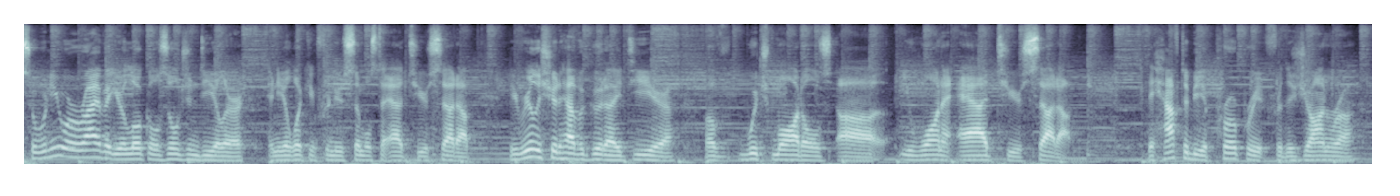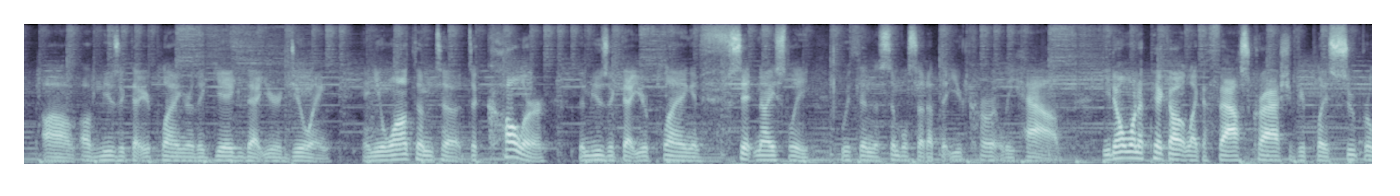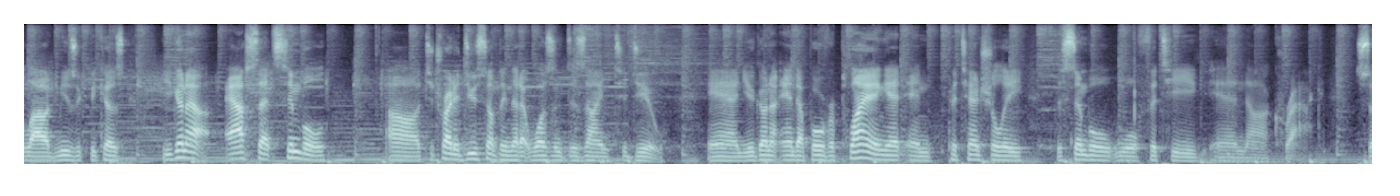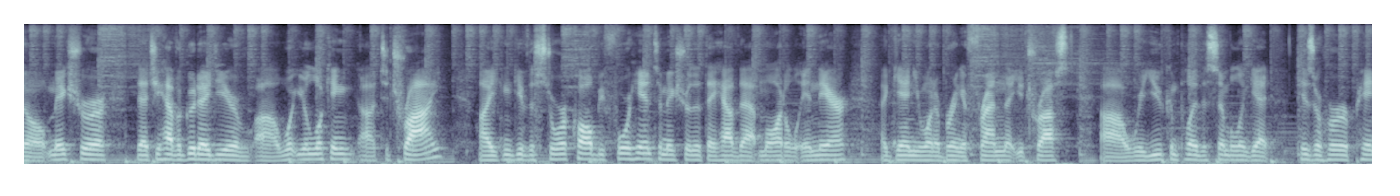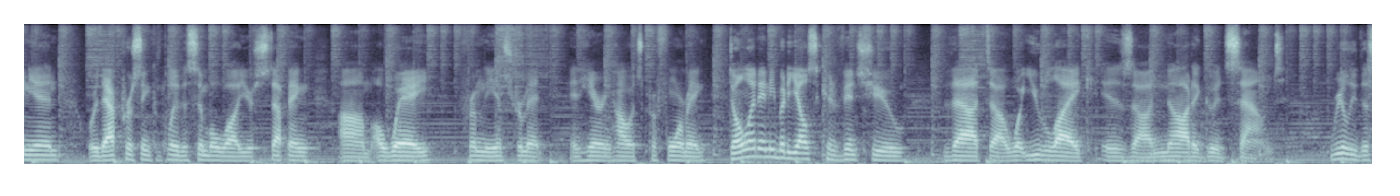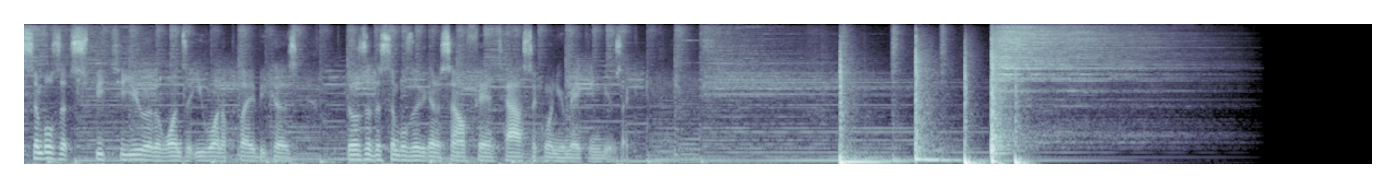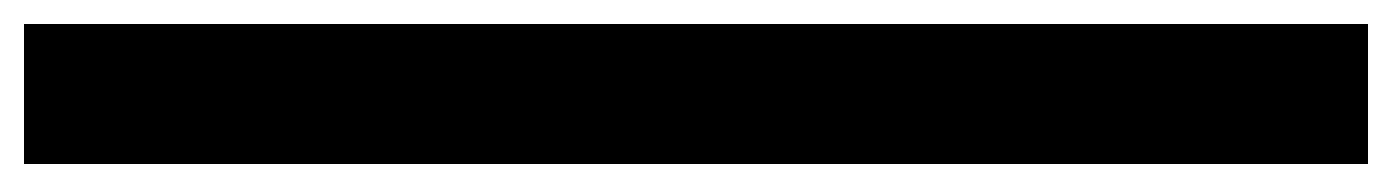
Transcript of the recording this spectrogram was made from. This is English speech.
So when you arrive at your local Zildjian dealer and you're looking for new cymbals to add to your setup, you really should have a good idea of which models uh, you want to add to your setup. They have to be appropriate for the genre uh, of music that you're playing or the gig that you're doing. And you want them to, to color the music that you're playing and sit nicely within the cymbal setup that you currently have. You don't want to pick out like a fast crash if you play super loud music because you're going to ask that cymbal uh, to try to do something that it wasn't designed to do. And you're going to end up overplaying it and potentially the cymbal will fatigue and uh, crack. So make sure that you have a good idea of uh, what you're looking uh, to try. Uh, you can give the store a call beforehand to make sure that they have that model in there. Again, you want to bring a friend that you trust uh, where you can play the cymbal and get his or her opinion, or that person can play the cymbal while you're stepping um, away from the instrument and hearing how it's performing. Don't let anybody else convince you that uh, what you like is uh, not a good sound. Really, the cymbals that speak to you are the ones that you want to play because those are the cymbals that are going to sound fantastic when you're making music.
